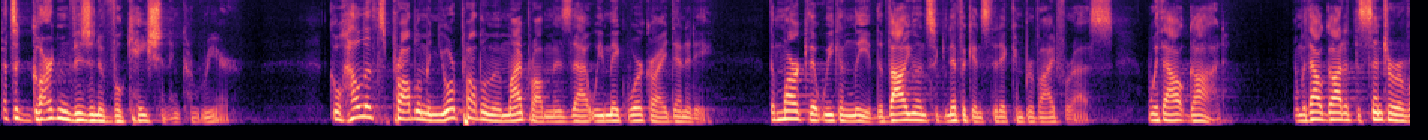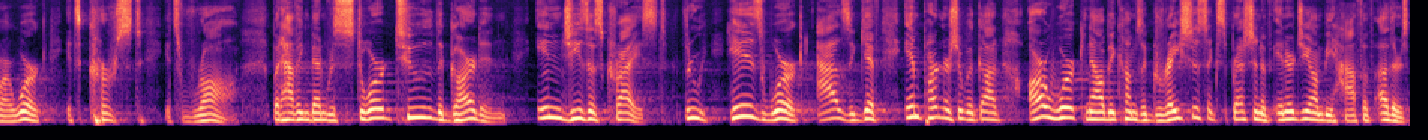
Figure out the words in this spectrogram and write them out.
That's a garden vision of vocation and career. Koheleth's problem and your problem and my problem is that we make work our identity, the mark that we can leave, the value and significance that it can provide for us without God. And without God at the center of our work, it's cursed, it's raw. But having been restored to the garden, in Jesus Christ, through his work as a gift in partnership with God, our work now becomes a gracious expression of energy on behalf of others.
